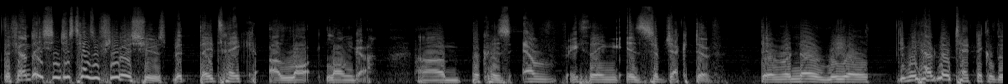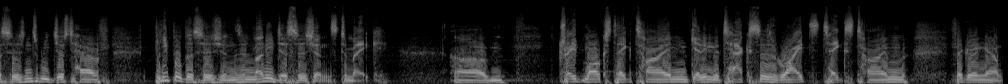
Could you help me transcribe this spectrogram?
the foundation just has a few issues, but they take a lot longer um, because everything is subjective. There are no real, we have no technical decisions, we just have people decisions and money decisions to make. Um, trademarks take time, getting the taxes right takes time, figuring out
